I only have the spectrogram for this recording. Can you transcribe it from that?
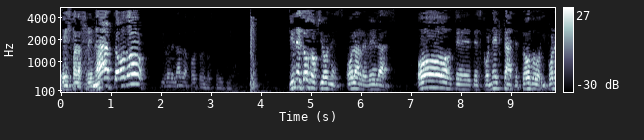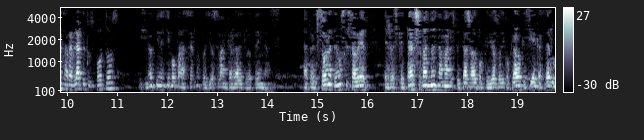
es para frenar todo y revelar la foto de los seis días. Tienes dos opciones. O la revelas o te desconectas de todo y pones a revelarte tus fotos. Y si no tienes tiempo para hacerlo, pues Dios se va a encargar de que lo tengas la persona, tenemos que saber, el respetar Shabbat no es nada más respetar Shabbat porque Dios lo dijo, claro que sí hay que hacerlo.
